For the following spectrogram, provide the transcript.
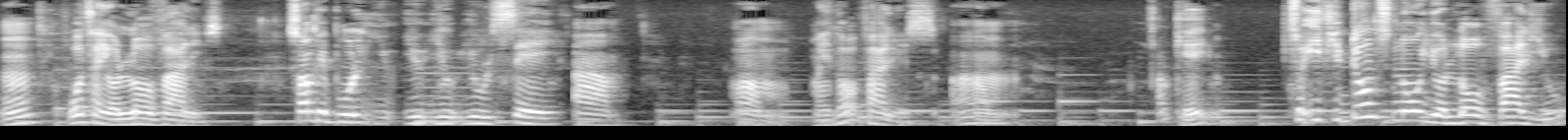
Hmm? What are your love values? Some people you you you, you will say um um my love values um okay so if you don't know your love value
